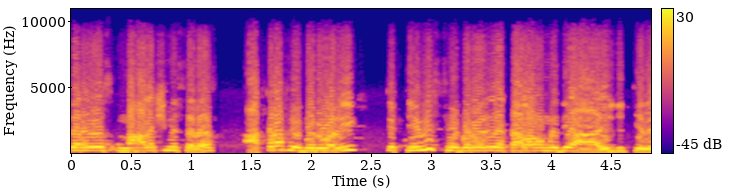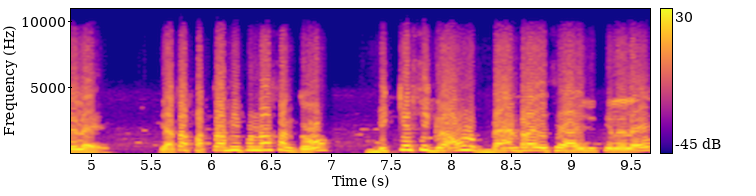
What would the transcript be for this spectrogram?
तर हे महालक्ष्मी सरस अकरा फेब्रुवारी ते तेवीस फेब्रुवारी या कालावधीमध्ये आयोजित केलेलं आहे. याचा पत्ता मी पुन्हा सांगतो. बीकेसी ग्राउंड बँड्रा येथे आयोजित केलेलं आहे.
